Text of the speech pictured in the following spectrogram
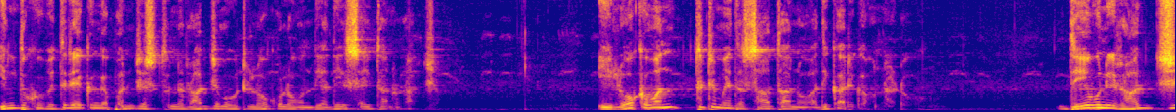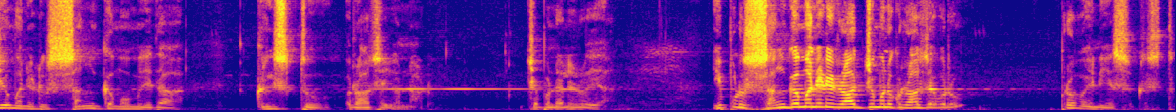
ఇందుకు వ్యతిరేకంగా పనిచేస్తున్న రాజ్యం ఒకటి లోకంలో ఉంది అదే సైతాను రాజ్యం. ఈ లోకమంతటి మీద సాతాను అధికారిగా ఉన్నాడు. దేవుని రాజ్యమనుడు సంఘము మీద క్రీస్తు రాజై ఉన్నాడు. చెప్పండి అల్లెలుయ్యా ఇప్పుడు సంగమనిడి రాజ్యమునకు రాజెవరు? ప్రభు అయిన యేసుక్రీస్తు.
